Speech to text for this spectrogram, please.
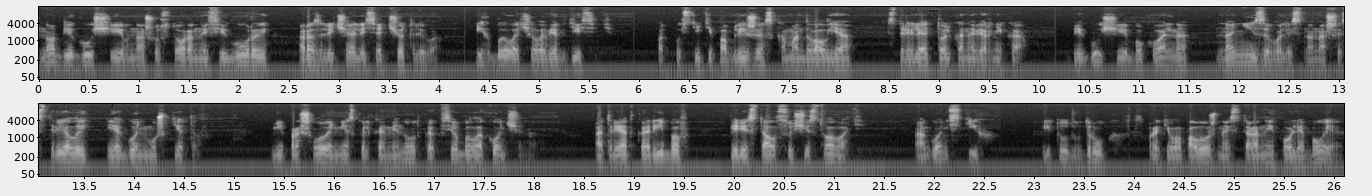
но бегущие в нашу сторону фигуры различались отчетливо. Их было человек десять. «Подпустите поближе», — скомандовал я, — «стрелять только наверняка». Бегущие буквально нанизывались на наши стрелы и огонь мушкетов. Не прошло и несколько минут, как все было кончено. Отряд карибов перестал существовать. Огонь стих. И тут вдруг, с противоположной стороны поля боя,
